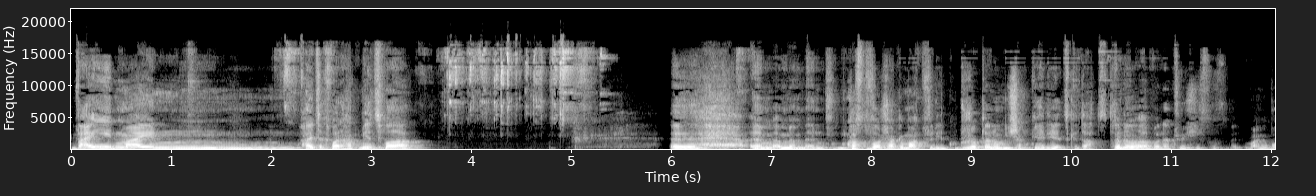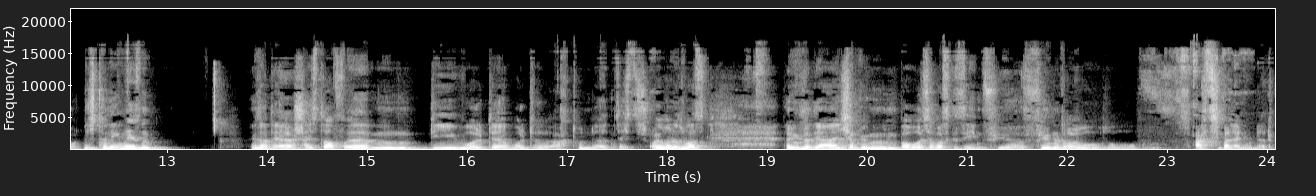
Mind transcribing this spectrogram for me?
Weil mein Heizungsmann hat mir zwar äh, ähm, ähm, ähm, einen Kostenvorschlag gemacht für die Duschabtrennung. Ich hab, hätte jetzt gedacht, es drin, aber natürlich ist das im Angebot nicht drin gewesen. Dann sagt er, scheiß drauf, ähm, die wollte, wollte 860 Euro oder sowas. Dann gesagt, ja, ich habe im Bauhaus ja was gesehen für 400 Euro, so 80 mal 100.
